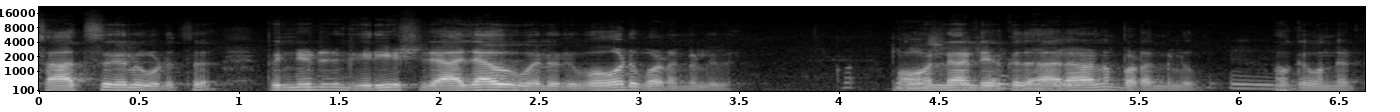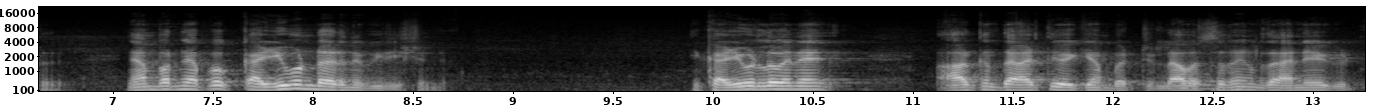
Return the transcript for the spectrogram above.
സാധ്യതകൾ കൊടുത്ത് പിന്നീട് ഗിരീഷ് രാജാവ് പോലെ ഒരുപാട് പടങ്ങളിൽ മോഹൻലാലിന്റെയൊക്കെ ധാരാളം പടങ്ങളും ഒക്കെ വന്നിട്ട് ഞാൻ പറഞ്ഞ അപ്പോൾ കഴിവുണ്ടായിരുന്നു ഗിരീഷിന്. ഈ കഴിവുള്ളവനെ ആർക്കും താഴ്ത്തി വയ്ക്കാൻ പറ്റില്ല. അവസരങ്ങൾ താനേ കിട്ടും.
